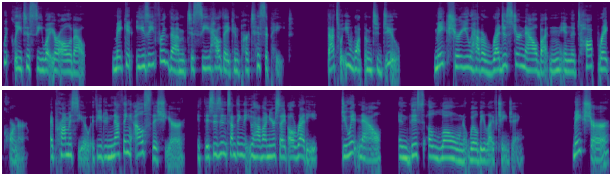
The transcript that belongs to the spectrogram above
quickly to see what you're all about. Make it easy for them to see how they can participate. That's what you want them to do. Make sure you have a register now button in the top right corner. I promise you, if you do nothing else this year, if this isn't something that you have on your site already, do it now. And this alone will be life changing. Make sure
